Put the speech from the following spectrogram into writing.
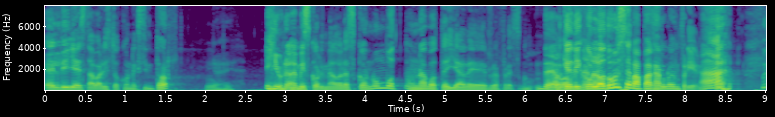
El DJ estaba listo con extintor. Y una de mis coordinadoras con un bot- una botella de refresco. De Porque dijo, mineral. lo dulce va a pagarlo en friega. Ah, ¿sí?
